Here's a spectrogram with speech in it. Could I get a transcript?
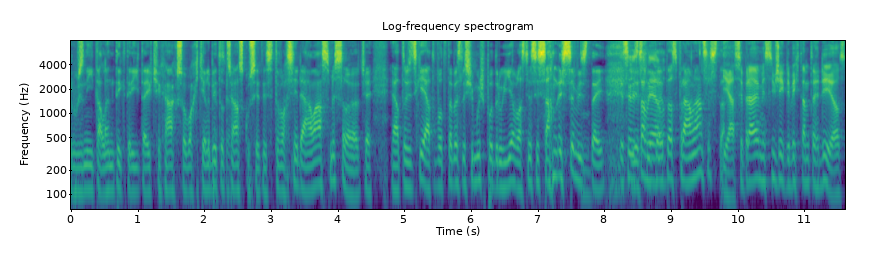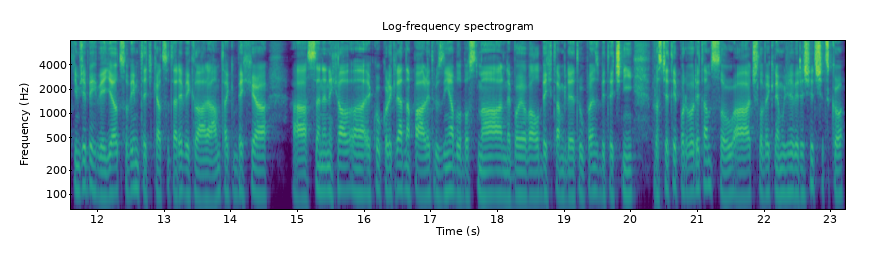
různé talenty, které tady v Čechách jsou a chtěli by to třeba zkusit, jestli to vlastně dává smysl. Že já to vždycky, já to od tebe slyším už po druhý a vlastně si sám nejsem jistý, jestli, jestli to je ta správná cesta. Já si právě myslím, že kdybych tam tehdy jel s tím, že bych věděl, co vím teďka, co tady vykládám, tak bych eh, se nenechal eh, jako kolikrát napálit různýma blbostma nebojoval bych tam, kde je to úplně zbytečný. Prostě ty podvody tam jsou a člověk nemůže vyřešit všecko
